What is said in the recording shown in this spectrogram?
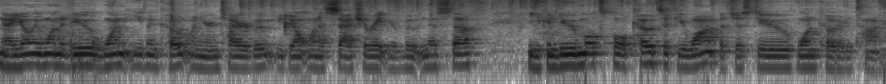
Now you only want to do one even coat on your entire boot. You don't want to saturate your boot in this stuff. You can do multiple coats if you want, but just do one coat at a time.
